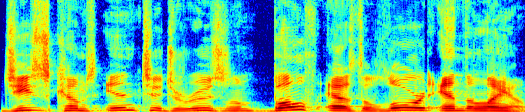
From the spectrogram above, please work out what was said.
Jesus comes into Jerusalem both as the Lord and the Lamb.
